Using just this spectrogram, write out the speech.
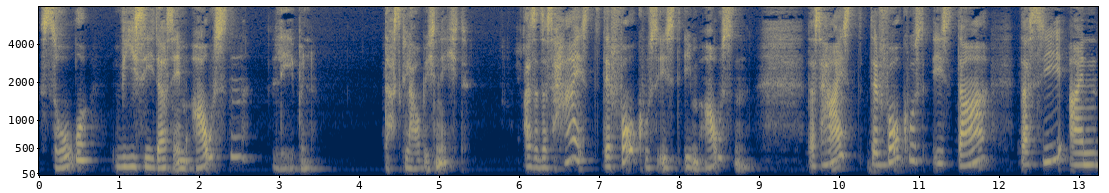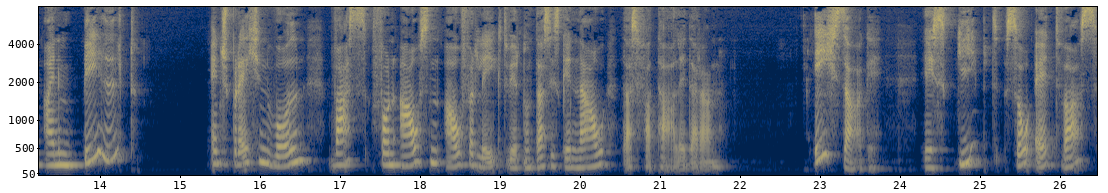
so wie sie das im Außen leben? Das glaube ich nicht. Also das heißt, der Fokus ist im Außen. Das heißt, der Fokus ist da, dass sie ein, einem Bild entsprechen wollen, was von außen auferlegt wird. Und das ist genau das Fatale daran. Ich sage, es gibt so etwas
